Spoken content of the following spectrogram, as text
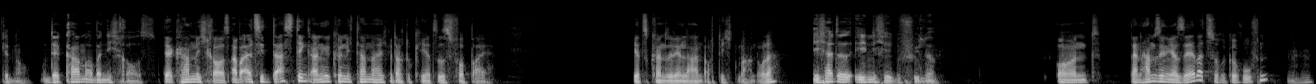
Genau. Und der kam aber nicht raus. Der kam nicht raus. Aber als sie das Ding angekündigt haben, da habe ich gedacht, okay, jetzt ist es vorbei. Jetzt können sie den Laden auch dicht machen, oder? Ich hatte ähnliche Gefühle. Und dann haben sie ihn ja selber zurückgerufen. Mhm.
